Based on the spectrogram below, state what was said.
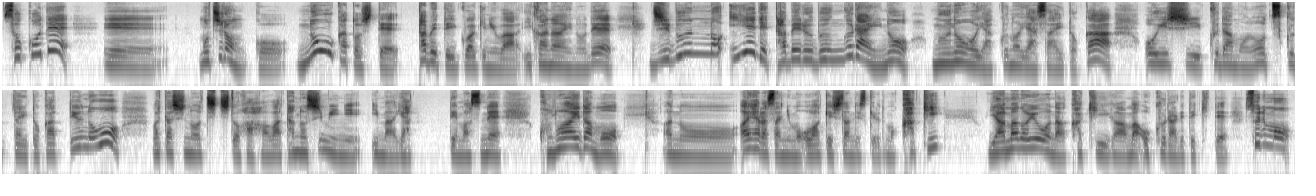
そこで、えー、もちろんこう農家として食べていくわけにはいかないので自分の家で食べる分ぐらいの無農薬の野菜とか美味しい果物を作ったりとかっていうのを私の父と母は楽しみに今やってますね。この間もあの相原さんにもお分けしたんですけれども柿山のような柿がま送られてきてそれも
